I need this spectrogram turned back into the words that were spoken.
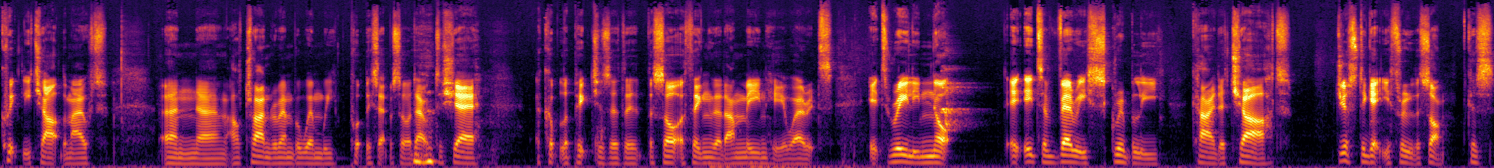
quickly chart them out. And um, I'll try and remember when we put this episode out to share. a couple of pictures of the, the sort of thing that I mean here, where it's it's really not. It, it's a very scribbly kind of chart just to get you through the song because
